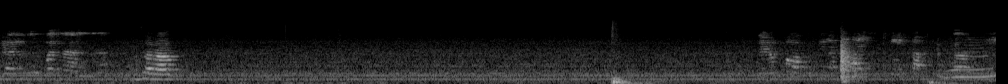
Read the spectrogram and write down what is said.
Lalo sa banana. Masarap. Pero pa ako pinapakain ng may sakit dati.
